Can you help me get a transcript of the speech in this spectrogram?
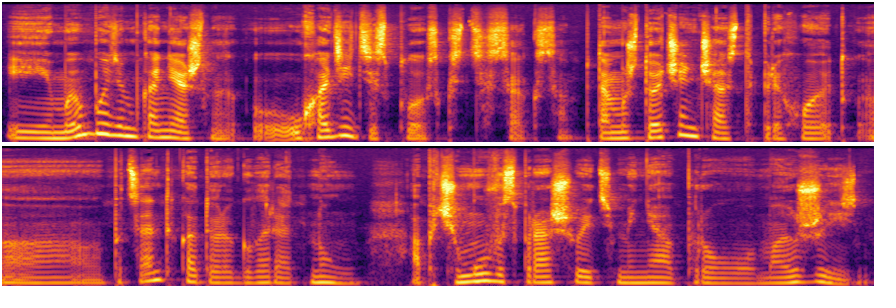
И мы будем, конечно, уходить из плоскости секса, потому что очень часто приходят э, пациенты, которые говорят, ну, а почему вы спрашиваете меня про мою жизнь?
